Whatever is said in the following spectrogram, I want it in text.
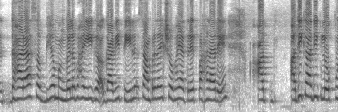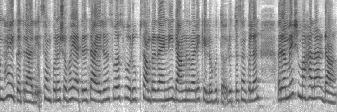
धारासभ्य मंगलभाई गावीतील सांप्रदायिक शोभायात्रेत पाहणारे आ- अधिकाधिक लोक पुन्हा एकत्र आले. संपूर्ण शोभायात्रेचं आयोजन स्वस्वरूप संप्रदायांनी डांगद्वारे केलं होतं. वृत्तसंकलन रमेश महाला डांग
